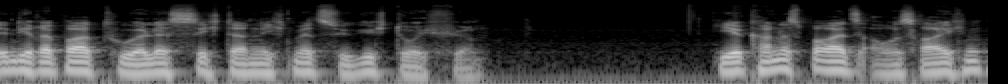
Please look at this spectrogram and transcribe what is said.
denn die Reparatur lässt sich dann nicht mehr zügig durchführen. Hier kann es bereits ausreichen,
